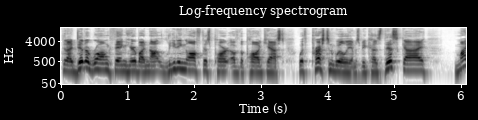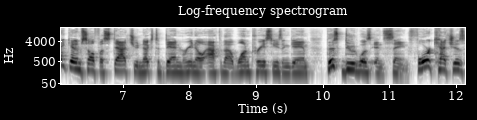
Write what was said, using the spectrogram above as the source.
that I did a wrong thing here by not leading off this part of the podcast with Preston Williams because this guy might get himself a statue next to Dan Marino after that one preseason game. This dude was insane. Four catches,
